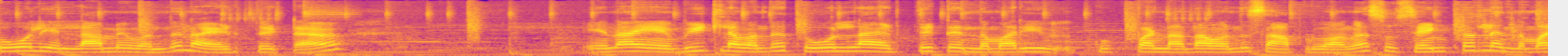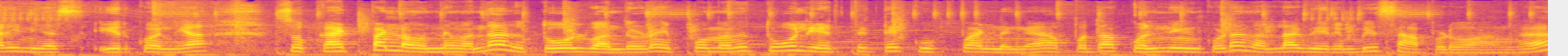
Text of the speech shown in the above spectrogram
தோல் எல்லாமே வந்து நான் எடுத்துட்டேன். ஏன்னா என் வீட்டில் வந்து தோல்லாம் எடுத்துகிட்டு இந்த மாதிரி குக் பண்ணால் தான் வந்து சாப்பிடுவாங்க. ஸோ சென்டரில் இந்த மாதிரி நீங்கள் இருக்கும் இல்லையா? ஸோ கட் பண்ண உடனே வந்து அது தோல் வந்துடும். இப்போ வந்து தோல் எடுத்துகிட்டே குக் பண்ணுங்கள் அப்போ தான் குழந்தைங்க கூட நல்லா விரும்பி சாப்பிடுவாங்க.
